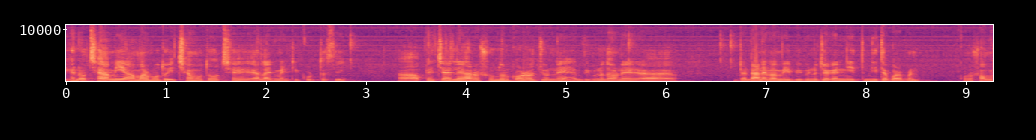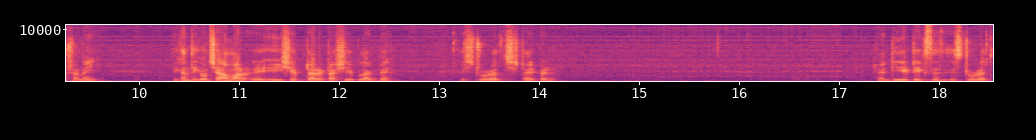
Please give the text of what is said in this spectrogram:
এখানে হচ্ছে আমি আমার মতো ইচ্ছা মতো হচ্ছে অ্যালাইনমেন্টই করতেছি। আপনি চাইলে আরও সুন্দর করার জন্যে বিভিন্ন ধরনের ডানেমামি বিভিন্ন জায়গায় নিতে পারবেন, কোনো সমস্যা নেই। এখান থেকে হচ্ছে আমার এই শেপটার একটা শেপ লাগবে, স্টোরেজ টাইপের। হ্যাঁ ডিরেক্ট এক্সেস স্টোরেজ।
